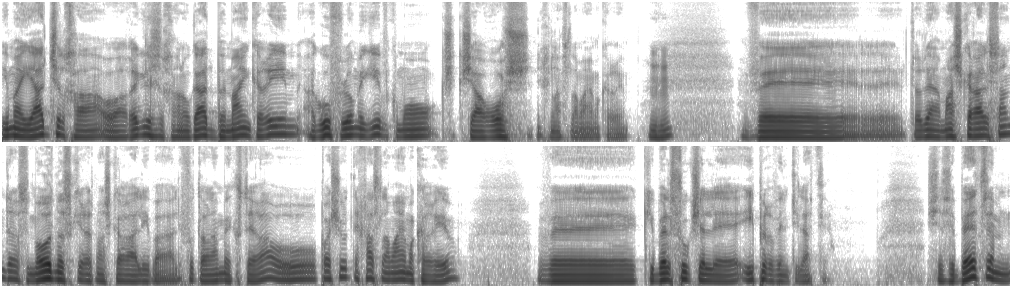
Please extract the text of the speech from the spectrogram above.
אם היד שלך או הרגל שלך נוגעת במים קרים, הגוף לא מגיב כמו כש- כשהראש נכנס למים הקרים. מהמם. ואתה יודע, מה שקרה לסנדרס מאוד מזכיר את מה שקרה לי באליפות העולם באקסטרה, הוא פשוט נכנס למים הקרים וקיבל סוג של אה, היפרוונטילציה. שזה בעצם,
